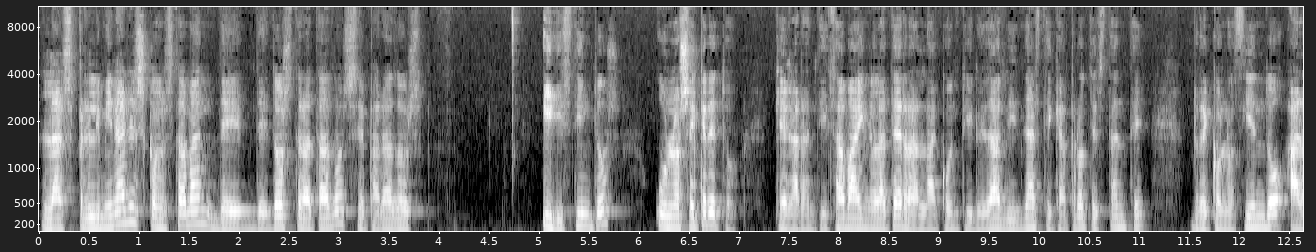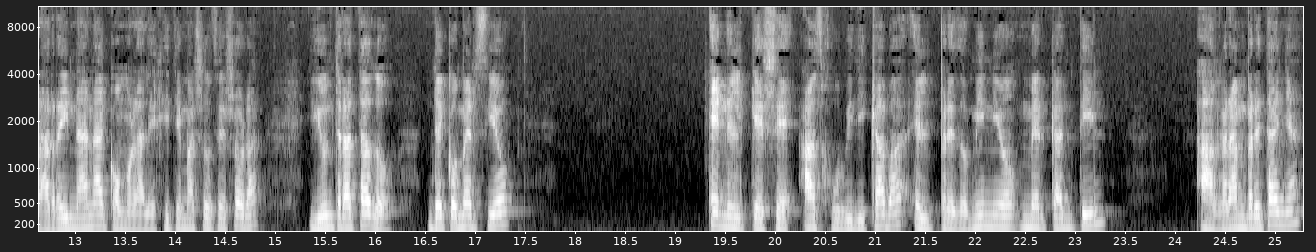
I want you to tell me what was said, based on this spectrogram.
Las preliminares constaban de dos tratados separados y distintos, uno secreto que garantizaba a Inglaterra la continuidad dinástica protestante reconociendo a la reina Ana como la legítima sucesora y un tratado de comercio en el que se adjudicaba el predominio mercantil a Gran Bretaña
